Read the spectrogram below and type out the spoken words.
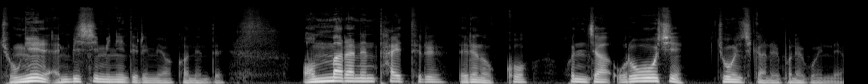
종일 MBC 미니 들으며 걷는데 엄마라는 타이틀을 내려놓고 혼자 오롯이 좋은 시간을 보내고 있네요.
